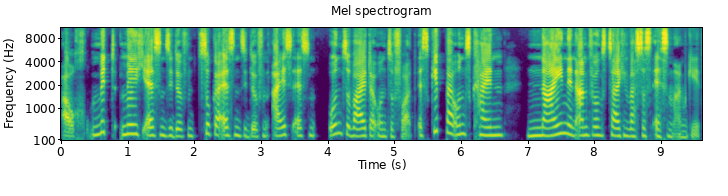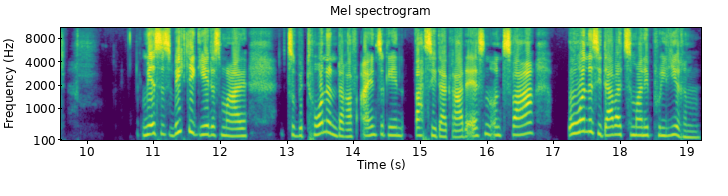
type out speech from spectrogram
auch mit Milch essen, sie dürfen Zucker essen, sie dürfen Eis essen und so weiter und so fort. Es gibt bei uns kein Nein in Anführungszeichen, was das Essen angeht. Mir ist es wichtig, jedes Mal zu betonen und darauf einzugehen, was sie da gerade essen und zwar ohne sie dabei zu manipulieren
